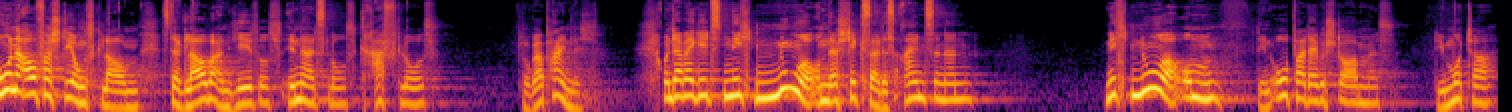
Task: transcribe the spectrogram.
Ohne Auferstehungsglauben ist der Glaube an Jesus inhaltslos, kraftlos, sogar peinlich. Und dabei geht es nicht nur um das Schicksal des Einzelnen, nicht nur um den Opa, der gestorben ist, die Mutter,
